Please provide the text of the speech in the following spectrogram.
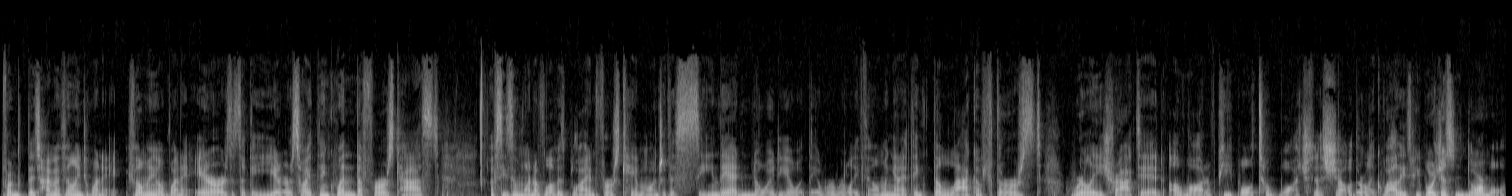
from the time of filming to when it, filming of when it airs, it's like a year. So I think when the first cast of season one of Love is Blind first came onto the scene, they had no idea what they were really filming. And I think the lack of thirst really attracted a lot of people to watch this show. They're like, wow, these people are just normal.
